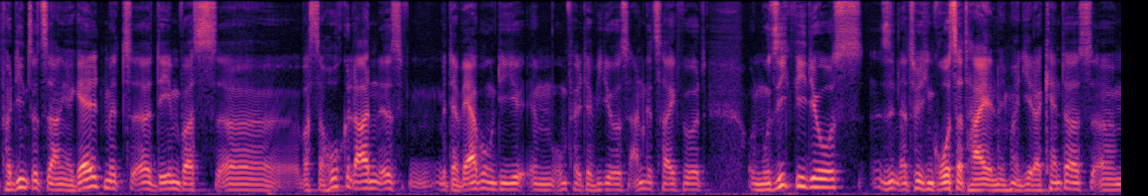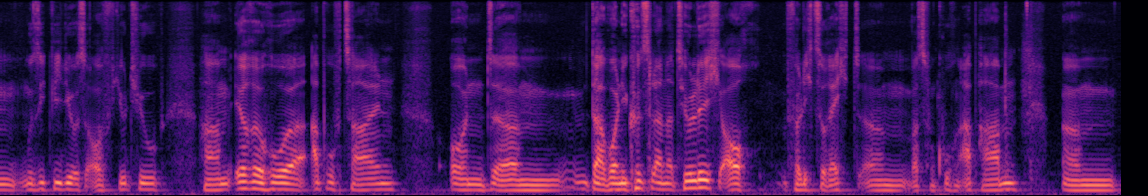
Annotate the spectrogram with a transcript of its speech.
verdient sozusagen ja Geld mit äh, dem, was, äh, was da hochgeladen ist, mit der Werbung, die im Umfeld der Videos angezeigt wird. Und Musikvideos sind natürlich ein großer Teil. Ich meine, jeder kennt das. Ähm, Musikvideos auf YouTube haben irre hohe Abrufzahlen. Und ähm, da wollen die Künstler natürlich auch völlig zu Recht ähm, was vom Kuchen abhaben. Ähm,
